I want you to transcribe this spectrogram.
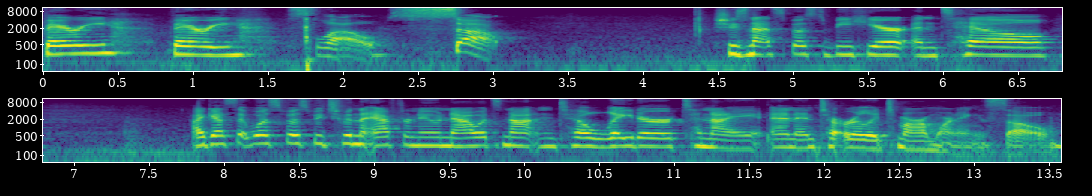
very, very slow. So she's not supposed to be here until I guess it was supposed to be 2 in the afternoon. Now it's not until later tonight and into early tomorrow morning. So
